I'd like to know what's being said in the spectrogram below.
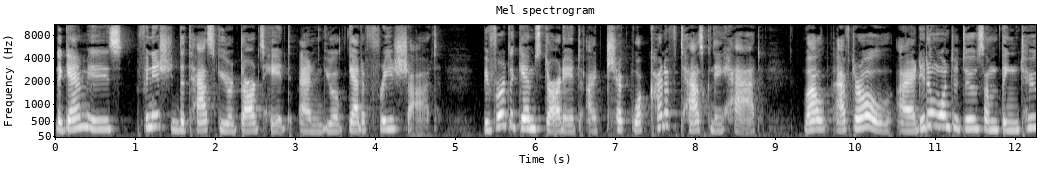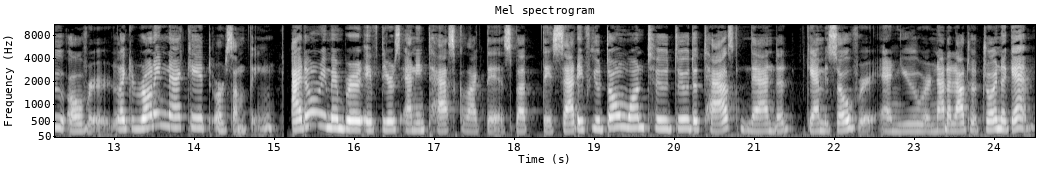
The game is finish the task your darts hit and you'll get a free shot. Before the game started, I checked what kind of task they had well, after all, I didn't want to do something too over, like running naked or something. I don't remember if there's any task like this, but they said if you don't want to do the task, then the game is over and you were not allowed to join the game.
